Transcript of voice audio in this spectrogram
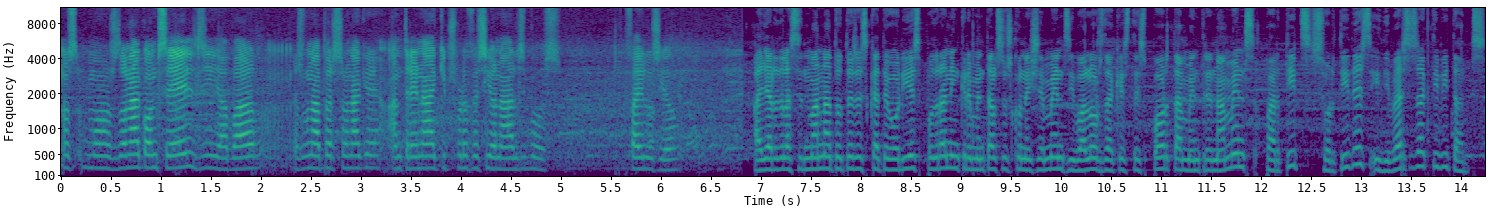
Nos, nos dona consells i, a part, és una persona que entrena equips professionals i pues, fa il·lusió. Al llarg de la setmana, totes les categories podran incrementar els seus coneixements i valors d'aquest esport amb entrenaments, partits, sortides i diverses activitats.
